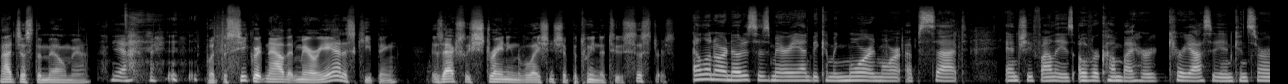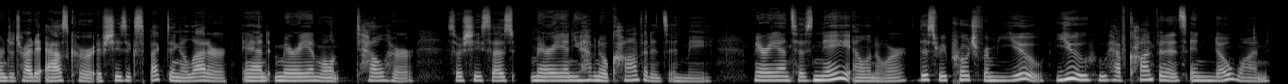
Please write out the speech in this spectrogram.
Not just the mailman. Yeah. But the secret now that Marianne is keeping is actually straining the relationship between the two sisters. Eleanor notices Marianne becoming more and more upset, and she finally is overcome by her curiosity and concern to try to ask her if she's expecting a letter, and Marianne won't tell her. So she says, Marianne, you have no confidence in me. Marianne says, Nay, Eleanor, this reproach from you, you who have confidence in no one.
